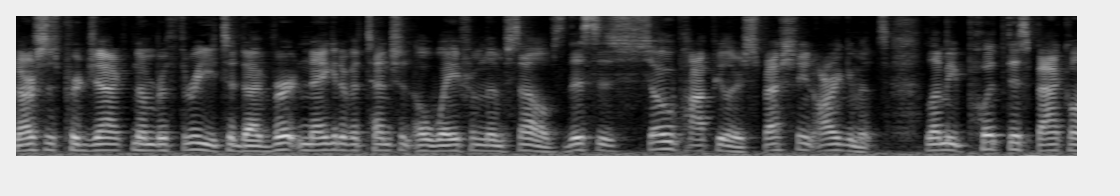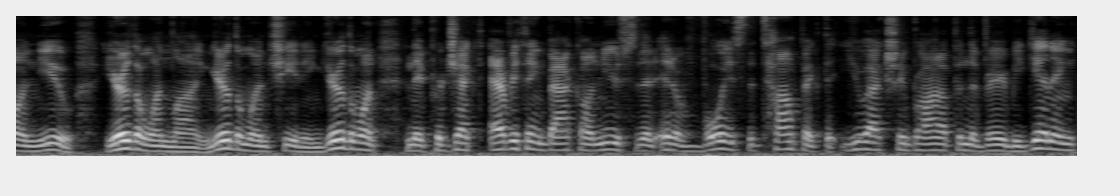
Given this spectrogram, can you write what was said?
Narcissists project number three to divert negative attention away from themselves. This is so popular, especially in arguments. Let me put this back on you. You're the one lying. You're the one cheating. You're the one. And they project everything back on you so that it avoids the topic that you actually brought up in the very beginning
